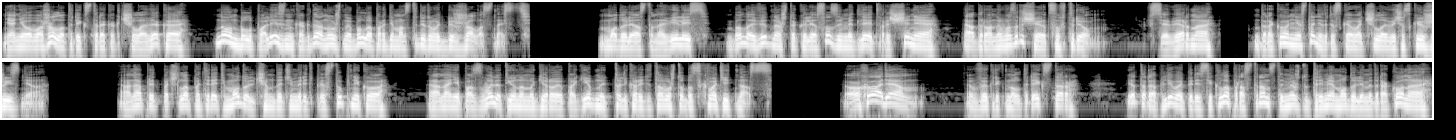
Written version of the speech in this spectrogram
Я не уважала Трикстера как человека, но он был полезен, когда нужно было продемонстрировать безжалостность. Модули остановились, было видно, что колесо замедляет вращение, а дроны возвращаются в трюм. Все верно, дракон не станет рисковать человеческой жизнью. Она предпочла потерять модуль, чем дать умереть преступнику. Она не позволит юному герою погибнуть только ради того, чтобы схватить нас. «Уходим!» — выкрикнул Трикстер. Я торопливо пересекла пространство между тремя модулями дракона.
